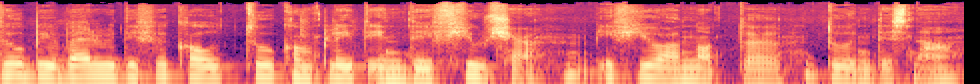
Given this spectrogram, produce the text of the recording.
will be very difficult to complete in the future if you are not uh, doing this now.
